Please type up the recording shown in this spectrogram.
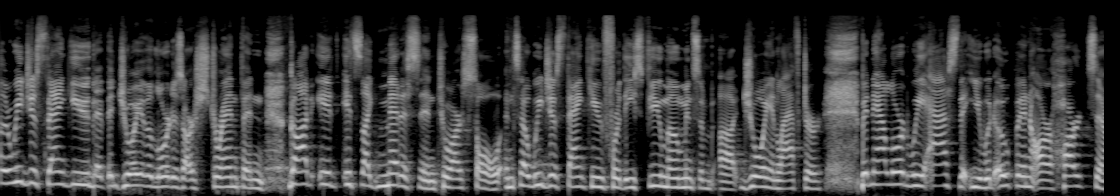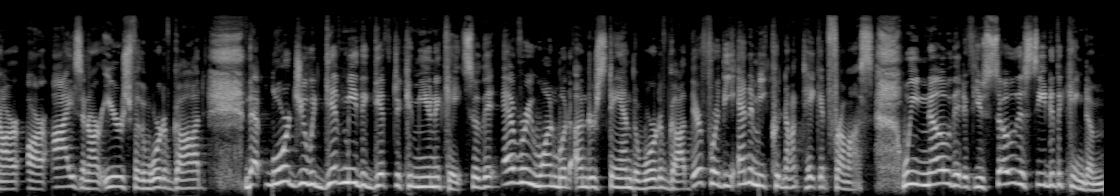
Father, we just thank you that the joy of the Lord is our strength. And God, it, it's like medicine to our soul. And so we just thank you for these few moments of uh, joy and laughter. But now, Lord, we ask that you would open our hearts and our, our eyes and our ears for the word of God. That, Lord, you would give me the gift to communicate so that everyone would understand the word of God. Therefore, the enemy could not take it from us. We know that if you sow the seed of the kingdom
